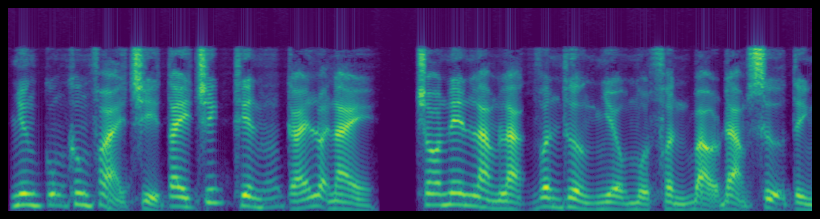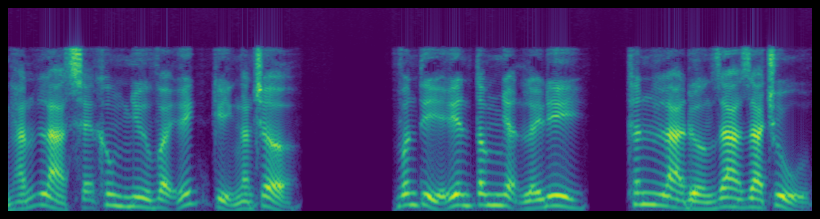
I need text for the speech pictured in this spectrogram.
nhưng cũng không phải chỉ tay trích thiên cái loại này, cho nên làm lạc vân thường nhiều một phần bảo đảm sự tình hắn là sẽ không như vậy ích kỷ ngăn trở. Vân tỷ yên tâm nhận lấy đi, thân là đường gia gia chủ,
